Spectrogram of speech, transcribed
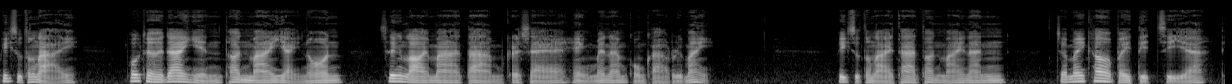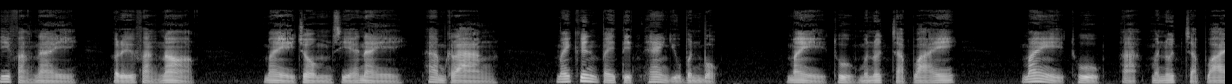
ภิกษุทั้งหลาย พวกเธอได้เห็นท่อนไม้ใหญ่น้น ซึ่งลอยมาตามกระแสแห่งแม่น้ำคงคาหรือไม่ ภิกษุทั้งหลายถ้าท่อนไม้นั้น จะไม่เข้าไปติดเสียที่ฝั่งในหรือฝั่งนอก ไม่จมเสียในท่ามกลาง ไม่ขึ้นไปติดแห้งอยู่บนบก ไม่ถูกมนุษย์จับไว้ ไม่ถูกอะมนุษย์จับไว้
